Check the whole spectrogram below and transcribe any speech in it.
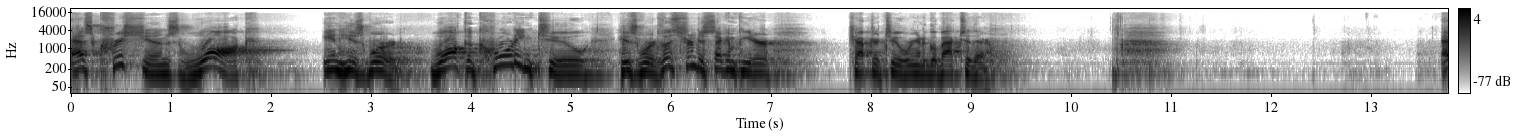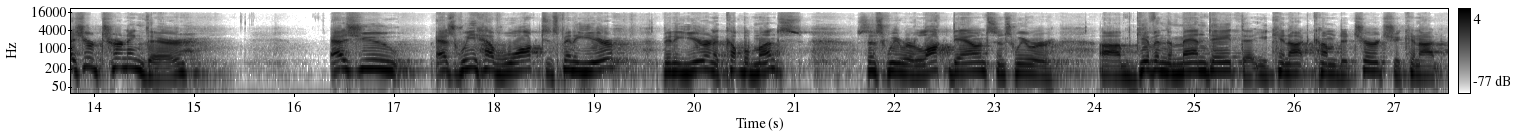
as Christians, walk in His Word, walk according to His Word. Let's turn to 2 Peter chapter 2. We're going to go back to there. As you're turning there, as you as we have walked, it's been a year, been a year and a couple months since we were locked down, since we were um, given the mandate that you cannot come to church, you cannot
